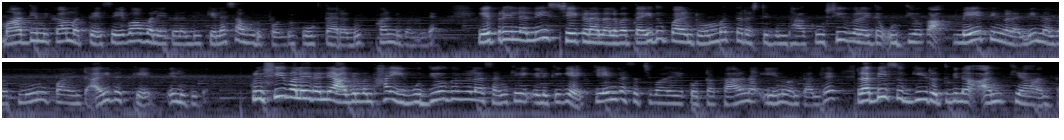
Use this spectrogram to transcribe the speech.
ಮಾಧ್ಯಮಿಕ ಮತ್ತೆ ಸೇವಾ ವಲಯಗಳಲ್ಲಿ ಕೆಲಸ ಹುಡುಕೊಂಡು ಹೋಗ್ತಾ ಇರೋದು ಕಂಡುಬಂದಿದೆ. ಏಪ್ರಿಲ್ನಲ್ಲಿ ಶೇಕಡ ನಲವತ್ತೈದು ಪಾಯಿಂಟ್ ಒಂಬತ್ತರಷ್ಟಿದ್ದಂತಹ ಕೃಷಿ ವಲಯದ ಉದ್ಯೋಗ ಮೇ ತಿಂಗಳಲ್ಲಿ ನಲವತ್ಮೂರು ಪಾಯಿಂಟ್ ಐದಕ್ಕೆ ಇಳಿದಿದೆ. ಕೃಷಿ ವಲಯದಲ್ಲಿ ಆಗಿರುವಂತಹ ಈ ಉದ್ಯೋಗಗಳ ಸಂಖ್ಯೆ ಇಳಿಕೆಗೆ ಕೇಂದ್ರ ಸಚಿವಾಲಯ ಕೊಟ್ಟ ಕಾರಣ ಏನು ಅಂತಂದ್ರೆ ರಬಿ, ಸುಗ್ಗಿ, ಋತುವಿನ ಅಂತ್ಯ ಅಂತ.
